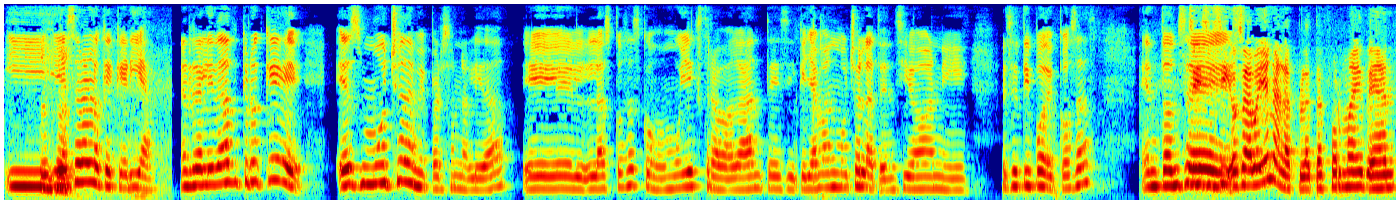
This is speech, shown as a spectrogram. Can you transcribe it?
y, eso era lo que quería. En realidad creo que es mucho de mi personalidad, eh, las cosas como muy extravagantes y que llaman mucho la atención y ese tipo de cosas. Entonces, Sí, sí, sí. O sea, vayan a la plataforma y vean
